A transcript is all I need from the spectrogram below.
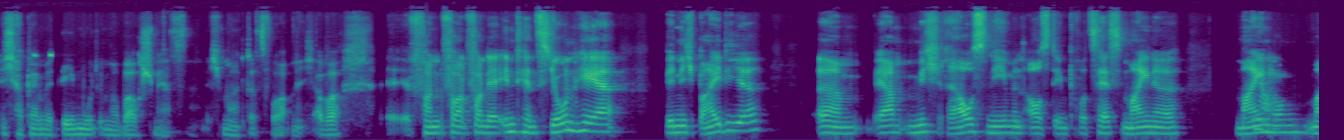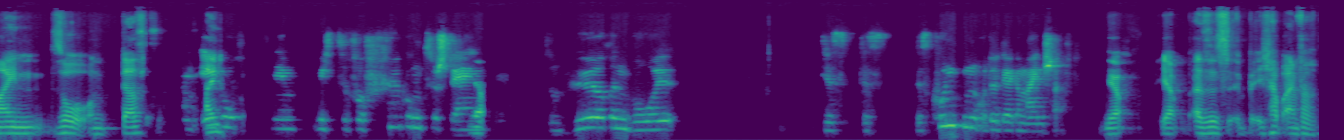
Ich habe ja mit Demut immer Bauchschmerzen. Ich mag das Wort nicht. Aber äh, von, von, von der Intention her bin ich bei dir. Ähm, ja, mich rausnehmen aus dem Prozess, meine Meinung, ja. mein so und das. Ein Ego nehmen, mich zur Verfügung zu stellen, ja. zum höheren Wohl des, des, des Kunden oder der Gemeinschaft. Ja, ja, also es, ich habe einfach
